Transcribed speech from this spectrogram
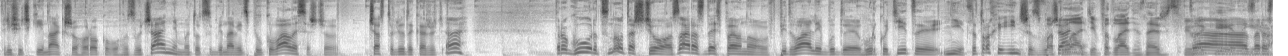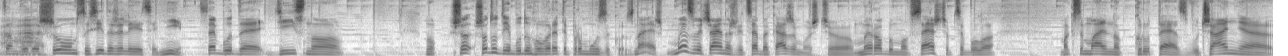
трішечки інакшого рокового звучання, ми тут собі навіть спілкувалися, що часто люди кажуть, а. Рок-гурт, ну та що, зараз десь, певно, в підвалі буде гуркотіти. Ні, це трохи інше звучання. Патлаті, патлаті, знаєш, співаки. Та, такі, зараз там буде шум, сусіди жаліються. Ні, це буде дійсно. Ну, що, що тут я буду говорити про музику? Знаєш, ми, звичайно ж, від себе кажемо, що ми робимо все, щоб це було максимально круте звучання,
